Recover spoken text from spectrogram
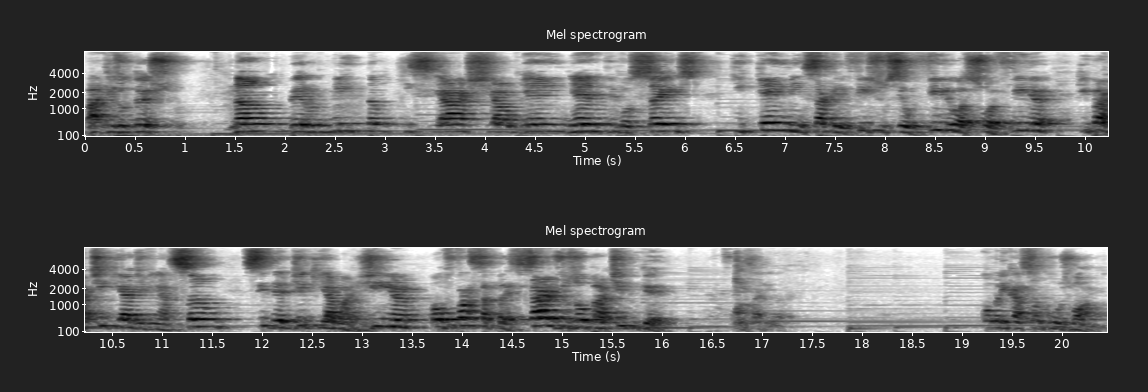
Lá diz o texto: Não permitam que se ache alguém entre vocês que queime em sacrifício seu filho ou a sua filha, que pratique adivinhação, se dedique à magia, ou faça presságios, ou pratique o quê? Comunicação com os mortos.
